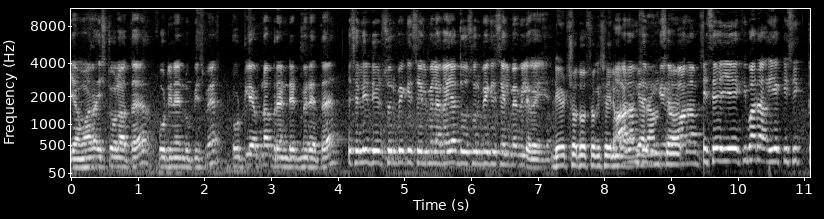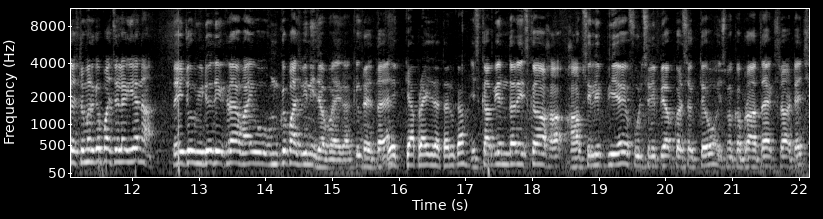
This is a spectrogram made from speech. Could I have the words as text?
ये हमारा स्टॉल आता है फोर्टी नाइन रुपीज़ में। टोटली अपना ब्रांडेड में रहता है। चलिए डेढ़ सौ रुपये की सेल में लगाई या दो सौ रुपये की सेल में भी लगाई है? डेढ़ सौ दो सौ की सेल में आराम से आराम से। आराम से। इसे ये एक ही बार ये किसी कस्टमर के पास चला गया ना तो ये जो वीडियो देख रहा है भाई वो उनके पास भी नहीं जा पाएगा क्यों? रहता है। क्या प्राइस रहता है इनका? इसका भी अंदर इसका हा, हाफ़ स्लीप भी है फुल स्लीप भी आप कर सकते हो। इसमें कपड़ा आता है एक्स्ट्रा अटैच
